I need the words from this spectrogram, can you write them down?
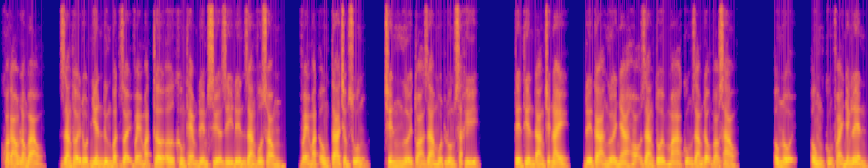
Khoác áo long bảo, giang thời đột nhiên đứng bật dậy vẻ mặt thờ ơ không thèm đếm xỉa gì đến giang vô song, vẻ mặt ông ta trầm xuống, trên người tỏa ra một luồng sát khí. Tên thiên đang chết này, đến cả người nhà họ giang tôi mà cũng dám động vào sao? Ông nội, ông cũng phải nhanh lên,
